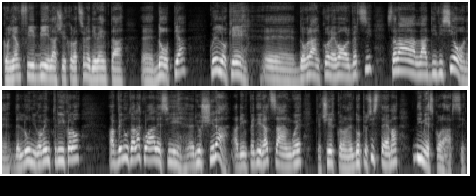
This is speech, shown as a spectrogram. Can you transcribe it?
Con gli anfibi la circolazione diventa eh, doppia, quello che eh, dovrà ancora evolversi sarà la divisione dell'unico ventricolo avvenuta la quale si riuscirà ad impedire al sangue che circola nel doppio sistema di mescolarsi.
